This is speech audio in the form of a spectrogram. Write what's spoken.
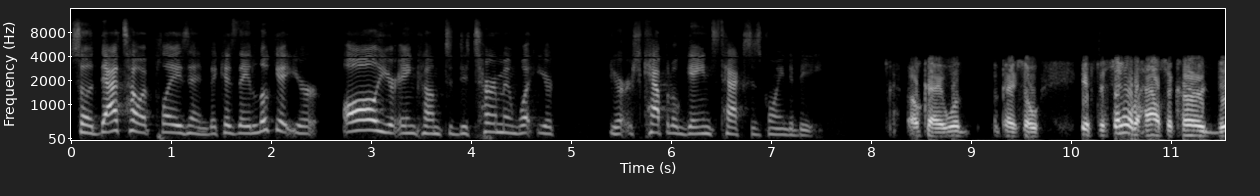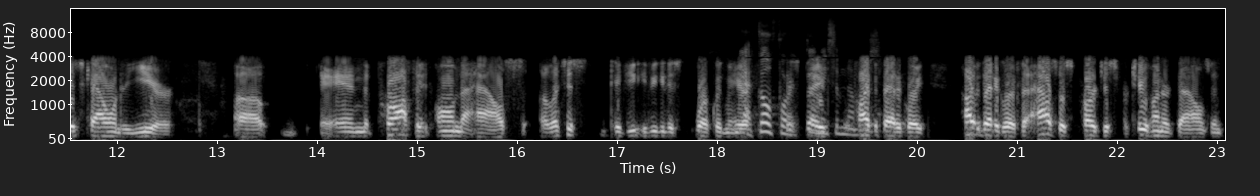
so that's how it plays in because they look at your all your income to determine what your your capital gains tax is going to be. Okay. Well, okay. So if the sale of the house occurred this calendar year, uh, and the profit on the house, uh, let's just if you if you could just work with me here. Yeah, go for it. Let's Give say me some numbers. Hypothetically, hypothetically, if the house was purchased for two hundred thousand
